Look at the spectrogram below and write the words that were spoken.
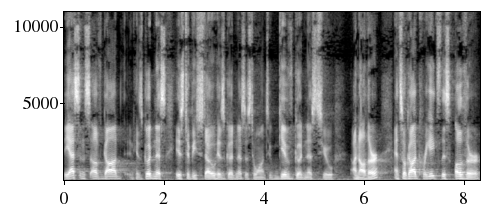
the essence of God and his goodness is to bestow his goodness, is to want to give goodness to another. And so God creates this other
